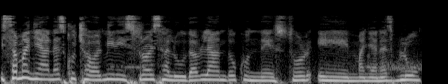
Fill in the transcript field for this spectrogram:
Esta mañana escuchaba al ministro de Salud hablando con Néstor en Mañanas Blue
